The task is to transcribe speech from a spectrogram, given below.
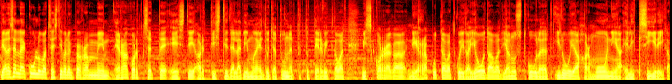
peale selle kuuluvad festivali programmi erakordsete Eesti artistide läbimõeldud ja tunnetatud tervikkavad, mis korraga nii raputavad kui ka joodavad janust kuulajat ilu ja harmoonia eliksiiriga.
